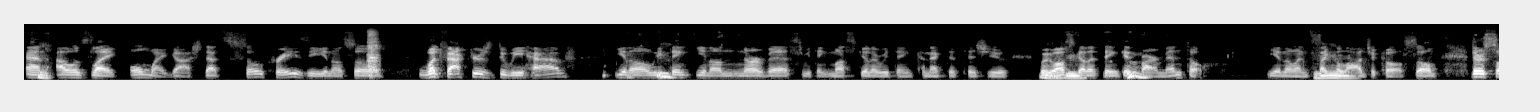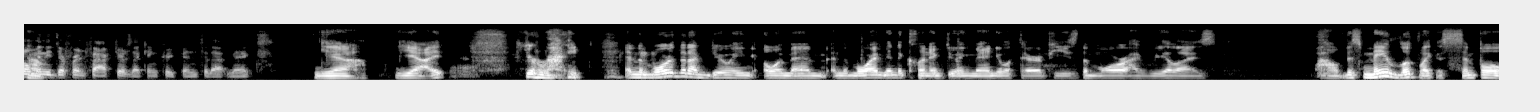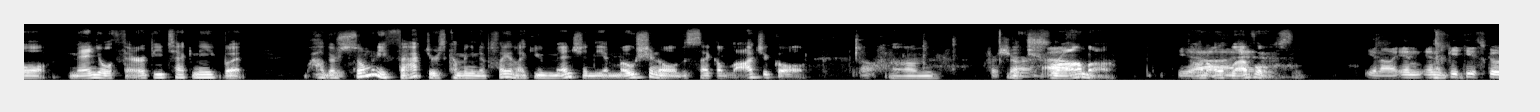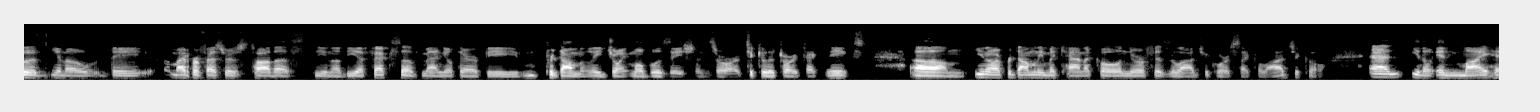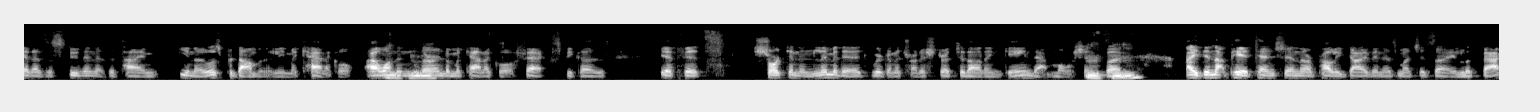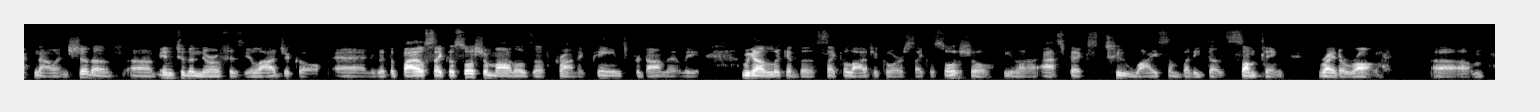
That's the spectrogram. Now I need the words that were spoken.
And hmm. I was like, oh my gosh, that's so crazy, you know. So, what factors do we have? You know, we think, you know, nervous, we think muscular, we think connective tissue, but we mm-hmm. also got to think environmental you know, and mm-hmm. psychological. Mm. So there's so yeah. many different factors that can creep into that mix. Yeah. Yeah, it, yeah. you're right. And the mm-hmm. more that I'm doing OMM and the more I'm in the clinic doing manual therapies, the more I realize, wow, this may look like a simple manual therapy technique, but wow, there's so many factors coming into play. Like you mentioned, the emotional, the psychological, oh, um, for sure, the trauma. Um, yeah, on all levels. You know, in in PT school, you know, they my professors taught us, you know, the effects of manual therapy, predominantly joint mobilizations or articulatory techniques, um, you know, are predominantly mechanical, neurophysiological, or psychological. And you know, in my head as a student at the time, you know, it was predominantly mechanical. I wanted mm-hmm. to learn the mechanical effects because if it's shortened and limited, we're going to try to stretch it out and gain that motion. Mm-hmm. But I did not pay attention or probably dive in as much as I look back now and should have um, into the neurophysiological and with the biopsychosocial models of chronic pains predominantly, we got to look at the psychological or psychosocial you know aspects to why somebody does something right or wrong. Um,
